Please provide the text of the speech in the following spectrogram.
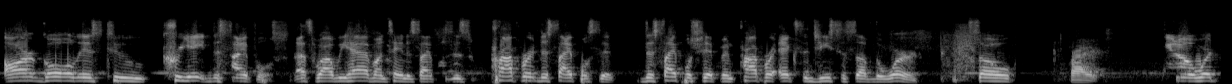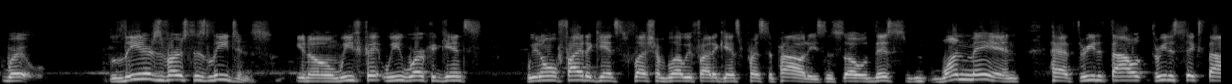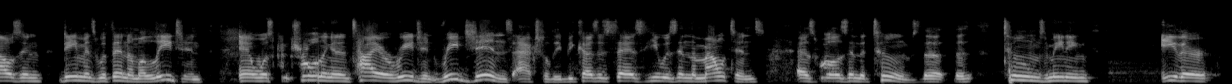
our goal is to create disciples. That's why we have untamed disciples, is proper discipleship, discipleship and proper exegesis of the word. So, Right. you know, we're we're leaders versus legions. You know, and we fit we work against we don't fight against flesh and blood, we fight against principalities. And so this one man had three to thousand three to six thousand demons within him, a legion, and was controlling an entire region, regions actually, because it says he was in the mountains as well as in the tombs. The the tombs meaning either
